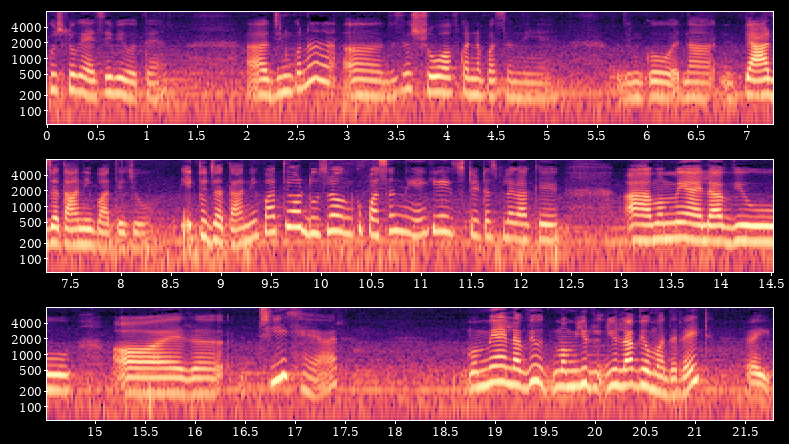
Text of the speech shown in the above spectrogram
कुछ लोग ऐसे भी होते हैं जिनको ना जैसे शो ऑफ़ करना पसंद नहीं है। जिनको इतना प्यार जता नहीं पाते जो। एक तो जता नहीं पाते और दूसरा उनको पसंद नहीं है कि स्टेटस पे लगा के मम्मी आई लव यू और ठीक है यार। Mummy I love you mummy you you love your mother right right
